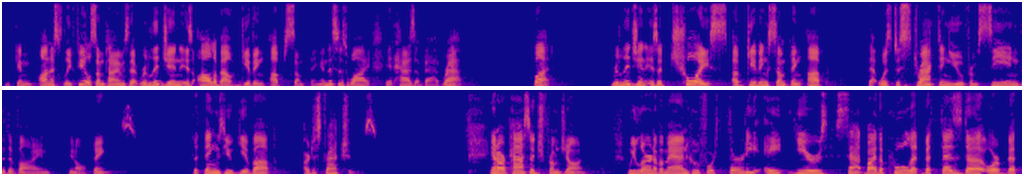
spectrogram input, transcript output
You can honestly feel sometimes that religion is all about giving up something, and this is why it has a bad rap. But religion is a choice of giving something up that was distracting you from seeing the divine in all things. The things you give up are distractions. In our passage from John, we learn of a man who for 38 years sat by the pool at Bethesda or Beth,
